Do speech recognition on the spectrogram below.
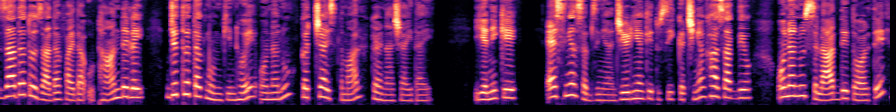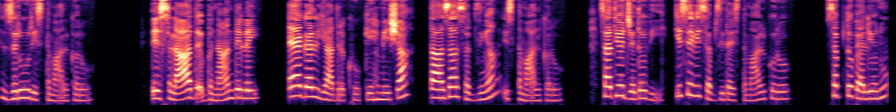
ਜ਼ਿਆਦਾ ਤੋਂ ਜ਼ਿਆਦਾ ਫਾਇਦਾ ਉਠਾਉਣ ਦੇ ਲਈ ਜਿੱਥੋਂ ਤੱਕ ਮੁਮਕਿਨ ਹੋਏ, ਉਹਨਾਂ ਨੂੰ ਕੱਚਾ ਇਸਤੇਮਾਲ ਕਰਨਾ ਚਾਹੀਦਾ ਹੈ ਯਾਨੀ ਕਿ ਐਸੀਆਂ ਸਬਜ਼ੀਆਂ ਜਿਹੜੀਆਂ ਕਿ ਤੁਸੀਂ ਕੱਚੀਆਂ ਖਾ ਸਕਦੇ ਹੋ, ਉਹਨਾਂ ਨੂੰ ਸਲਾਦ ਦੇ ਤੌਰ ਤੇ ਜ਼ਰੂਰ ਇਸਤੇਮਾਲ ਕਰੋ। ਤੇ ਸਲਾਦ ਬਣਾਉਣ ਦੇ ਲਈ ਇਹ ਗੱਲ ਯਾਦ ਰੱਖੋ ਕਿ ਹਮੇਸ਼ਾ ਤਾਜ਼ਾ ਸਬਜ਼ੀਆਂ ਇਸਤੇਮਾਲ ਕਰੋ। ਸਾਥੀਓ, ਜਦੋਂ ਵੀ ਕਿਸੇ ਵੀ ਸਬਜ਼ੀ ਦਾ ਇਸਤੇਮਾਲ ਕਰੋ, ਸਭ ਤੋਂ ਪਹਿਲੇ ਉਹਨੂੰ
